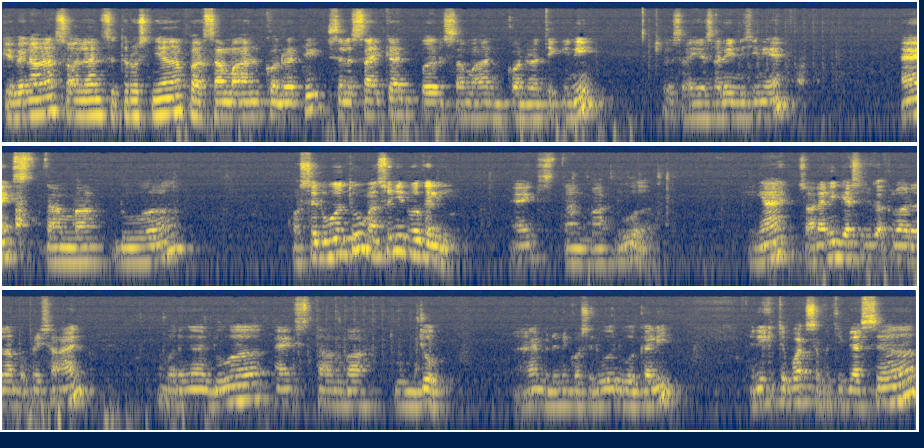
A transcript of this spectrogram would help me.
Okey, baiklah soalan seterusnya persamaan kuadratik. Selesaikan persamaan kuadratik ini. So, saya salin di sini eh. X tambah 2 Kuasa 2 tu maksudnya 2 kali. X tambah 2 Ingat, soalan ni biasa juga keluar dalam peperiksaan. Sama dengan 2X tambah 7 eh, Benda ni kuasa 2, 2 kali. Jadi kita buat seperti biasa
